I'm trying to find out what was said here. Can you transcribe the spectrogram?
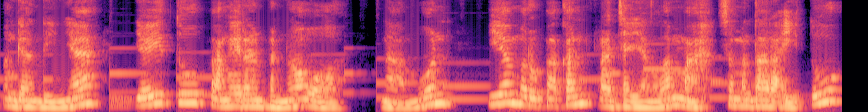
Penggantinya yaitu Pangeran Benowo. Namun, ia merupakan raja yang lemah. Sementara itu,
